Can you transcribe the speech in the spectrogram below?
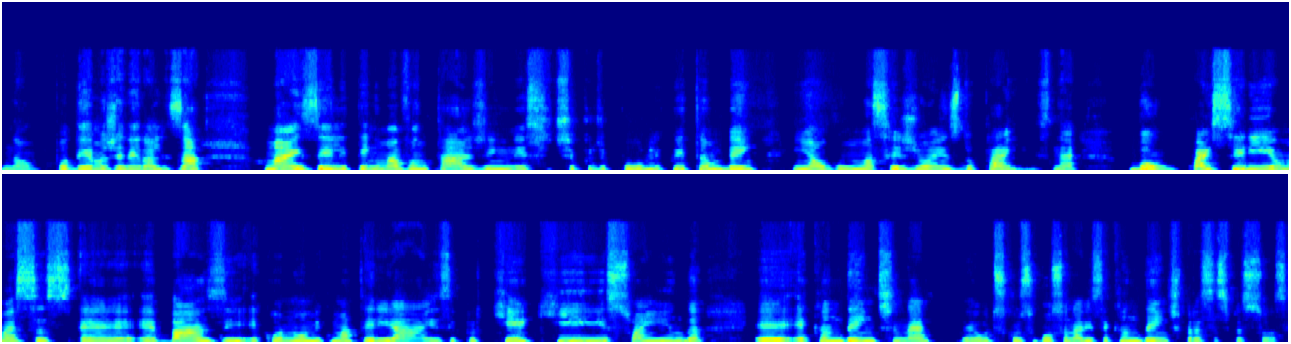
não podemos generalizar, mas ele tem uma vantagem nesse tipo de público e também em algumas regiões do país, né? Bom, quais seriam essas é, é, base econômico-materiais e por que que isso ainda é, é candente, né? É, o discurso bolsonarista é candente para essas pessoas.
